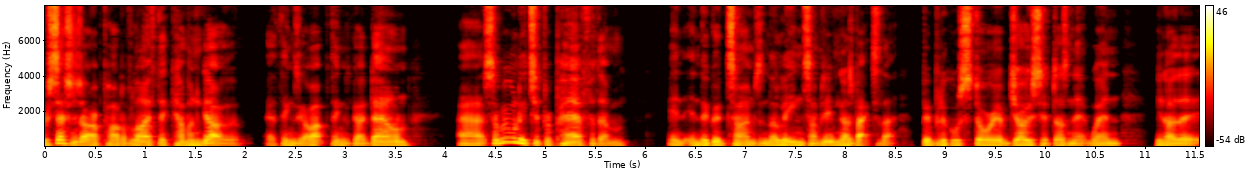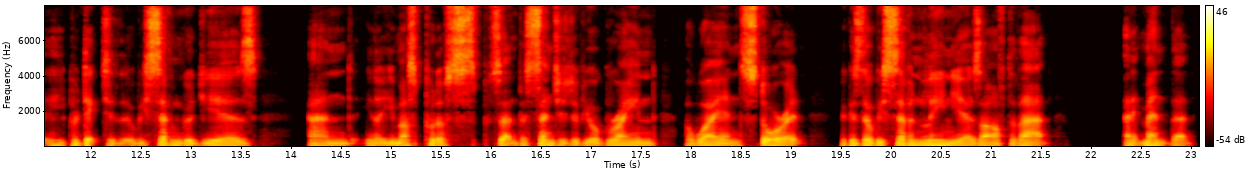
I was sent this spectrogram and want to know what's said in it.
Recessions are a part of life; they come and go. Uh, things go up, things go down. Uh, so we all need to prepare for them in, in the good times and the lean times. It even goes back to that biblical story of Joseph, doesn't it? When you know, that he predicted that it would be seven good years, and you know, you must put a certain percentage of your grain away and store it because there'll be seven lean years after that. And it meant that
